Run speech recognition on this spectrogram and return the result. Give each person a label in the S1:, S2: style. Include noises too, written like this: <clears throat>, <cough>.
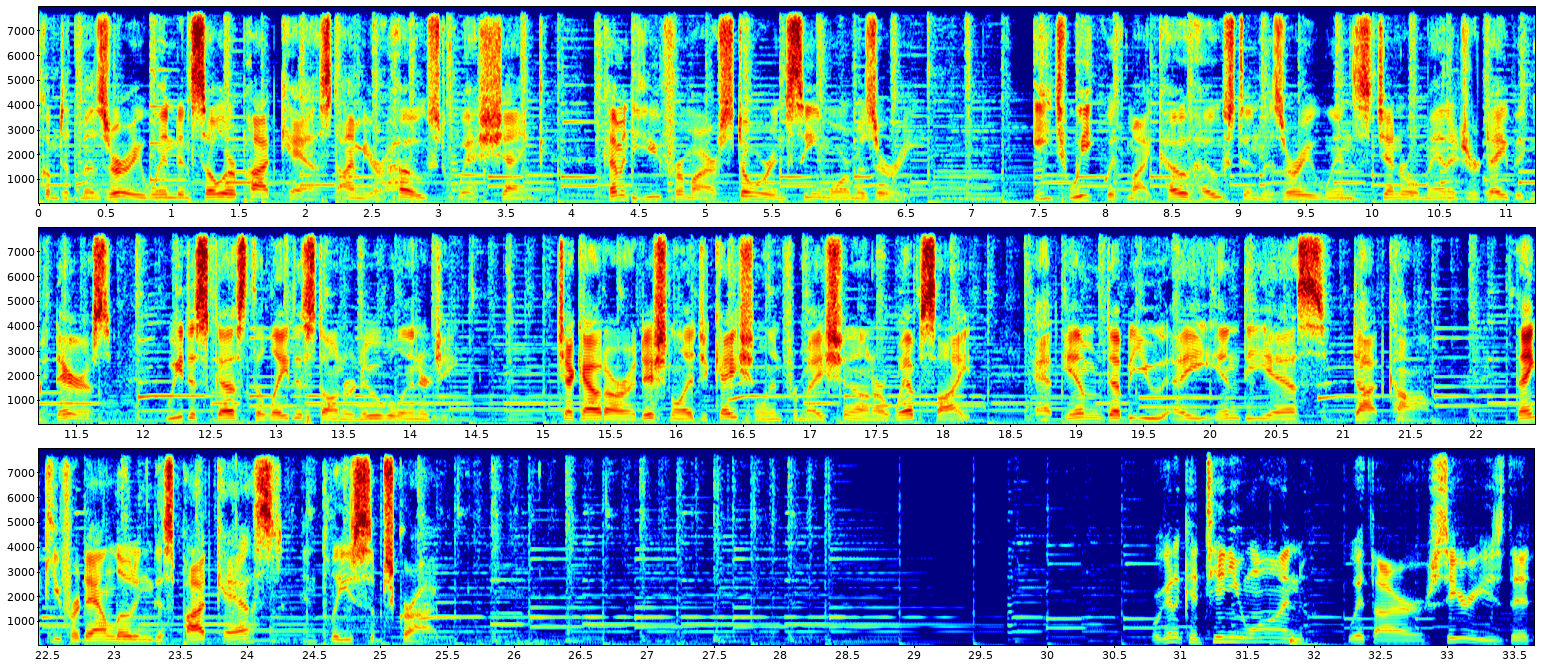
S1: Welcome to the Missouri Wind and Solar Podcast. I'm your host, Wes Shank, coming to you from our store in Seymour, Missouri. Each week, with my co host and Missouri Wind's General Manager David McDarris, we discuss the latest on renewable energy. Check out our additional educational information on our website at mwands.com. Thank you for downloading this podcast and please subscribe. Going to continue on with our series that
